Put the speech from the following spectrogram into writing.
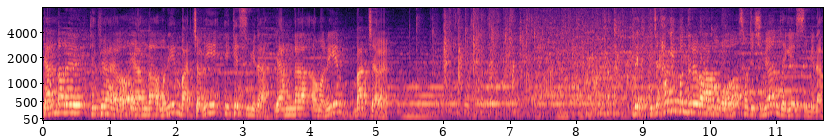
양가를 대표하여 양가 어머님 맞절이 있겠습니다. 양가 어머님 맞절. 네, 이제 하객분들을 바라보고 서주시면 되겠습니다.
